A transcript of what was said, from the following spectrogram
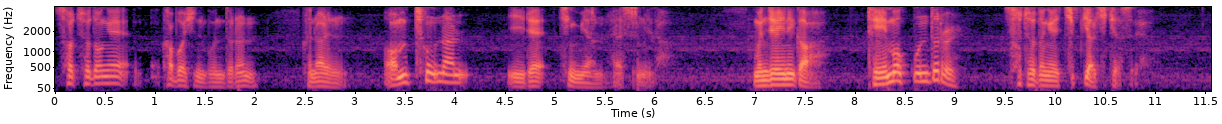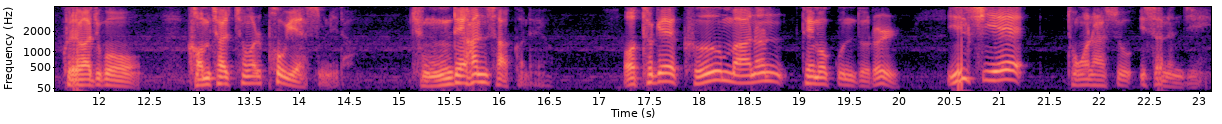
서초동에 가보신 분들은 그날 엄청난 일에 직면했습니다. 문재인이가 대목군들을 서초동에 집결시켰어요. 그래가지고 검찰청을 포위했습니다. 중대한 사건이에요. 어떻게 그 많은 대목군들을 일시에 동원할 수 있었는지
